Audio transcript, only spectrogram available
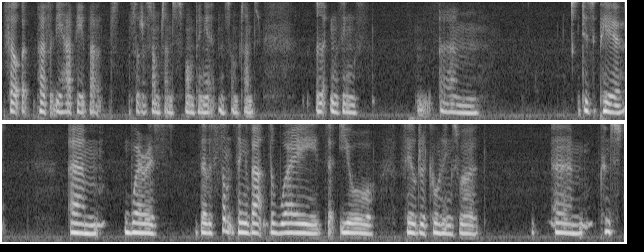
felt perfectly happy about sort of sometimes swamping it and sometimes letting things um, disappear. Um, whereas there was something about the way that your field recordings were um, const-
